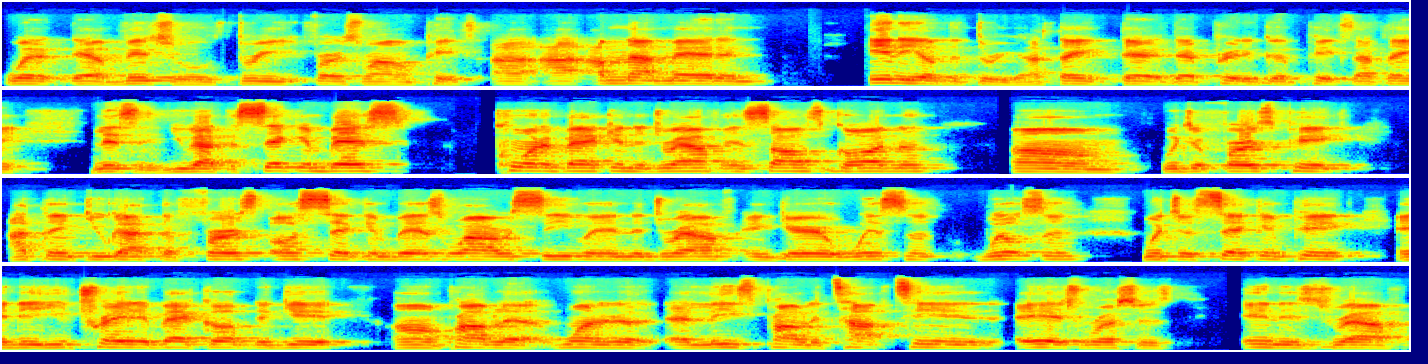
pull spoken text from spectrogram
with their eventual three first round picks. I, I, I'm not mad at any of the three. I think they're they're pretty good picks. I think. Listen, you got the second best cornerback in the draft and Sauce Gardner um, with your first pick. I think you got the first or second best wide receiver in the draft and Garrett Wilson, Wilson with your second pick, and then you trade it back up to get um, probably one of the at least probably top ten edge rushers in this draft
